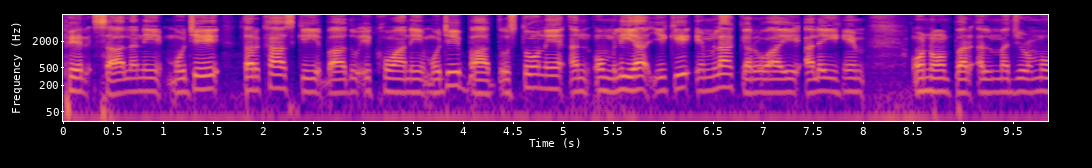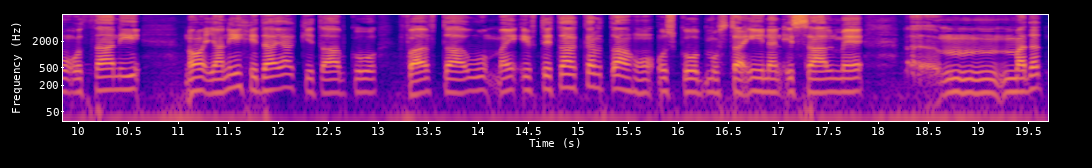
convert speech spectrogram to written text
پھر سالنی مجھے درخواست کی بعد اخوانی مجھے بعد دوستوں نے ان املیا یہ کہ املا کروائے علیہم انہوں پر المجموع الثانی نو یعنی ہدایہ کتاب کو فافتاؤ میں افتتاح کرتا ہوں اس کو مستعین اس سال میں مدد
